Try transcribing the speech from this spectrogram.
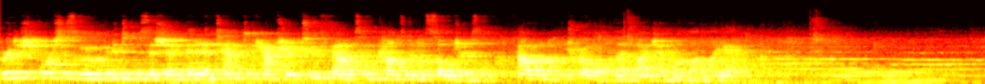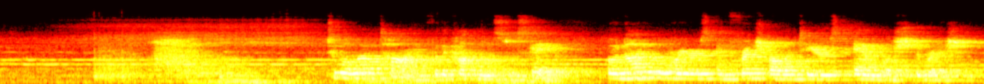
British forces move into position in an attempt to capture 2,000 Continental soldiers out on patrol led by General Lafayette. To allow time for the Continentals to escape, Oneida warriors and French volunteers ambush the British.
